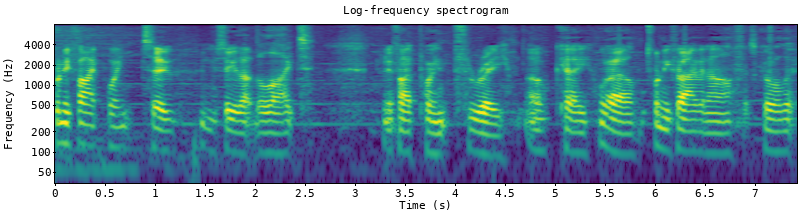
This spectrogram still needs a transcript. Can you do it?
25.2. You can see that the light. 25.3. Okay, well, 25 and a half, let's call it.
